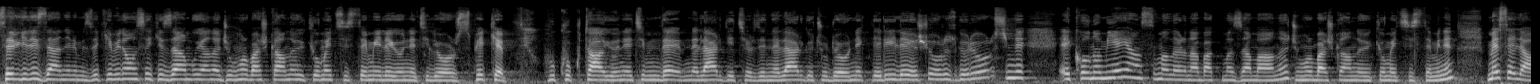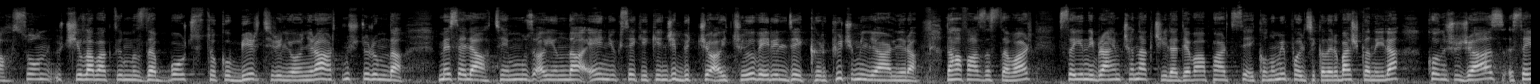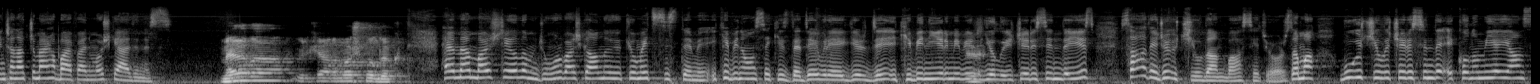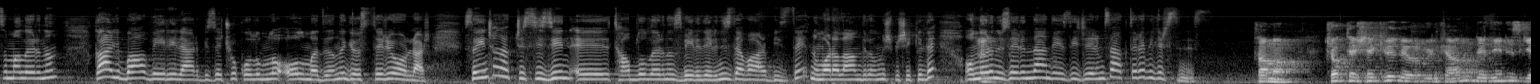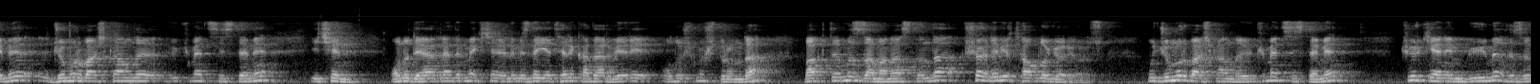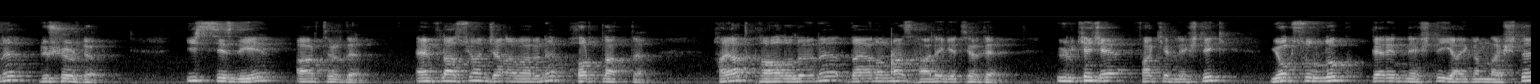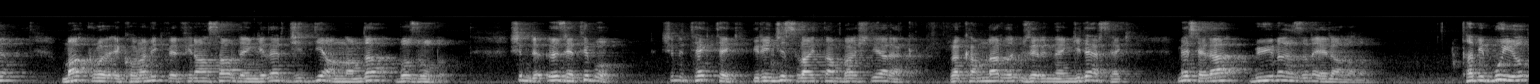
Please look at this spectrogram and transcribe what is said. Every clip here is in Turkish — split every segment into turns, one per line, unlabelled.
Sevgili izleyenlerimiz 2018'den bu yana Cumhurbaşkanlığı hükümet sistemiyle yönetiliyoruz. Peki hukukta, yönetimde neler getirdi, neler götürdü örnekleriyle yaşıyoruz, görüyoruz. Şimdi ekonomiye yansımalarına bakma zamanı Cumhurbaşkanlığı hükümet sisteminin. Mesela son 3 yıla baktığımızda borç stoku 1 trilyon lira artmış durumda. Mesela Temmuz ayında en yüksek ikinci bütçe açığı verildi 43 milyar lira. Daha fazlası da var. Sayın İbrahim Çanakçı ile Deva Partisi Ekonomi Politikaları Başkanı'yla konuşacağız. Sayın Çanakçı merhaba efendim hoş geldiniz.
Merhaba Ülke Hanım, hoş bulduk.
Hemen başlayalım. Cumhurbaşkanlığı hükümet sistemi 2018'de devreye girdi. 2021
Evet.
yılı içerisindeyiz. Sadece 3 yıldan bahsediyoruz ama bu 3 yıl içerisinde ekonomiye yansımalarının galiba veriler bize çok olumlu olmadığını gösteriyorlar. Sayın Çanakçı sizin e, tablolarınız, verileriniz de var bizde numaralandırılmış bir şekilde. Onların üzerinden de izleyicilerimize aktarabilirsiniz.
Tamam. Çok teşekkür ediyorum Ülke Hanım. Dediğiniz gibi Cumhurbaşkanlığı hükümet sistemi için onu değerlendirmek için elimizde yeteri kadar veri oluşmuş durumda. Baktığımız zaman aslında şöyle bir tablo görüyoruz. Bu Cumhurbaşkanlığı hükümet sistemi Türkiye'nin büyüme hızını düşürdü. İşsizliği artırdı. Enflasyon canavarını hortlattı. Hayat pahalılığını dayanılmaz hale getirdi. Ülkece fakirleştik, yoksulluk derinleşti, yaygınlaştı. Makroekonomik ve finansal dengeler ciddi anlamda bozuldu. Şimdi özeti bu. Şimdi tek tek birinci slayttan başlayarak rakamlarla üzerinden gidersek mesela büyüme hızını ele alalım. Tabii bu yıl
